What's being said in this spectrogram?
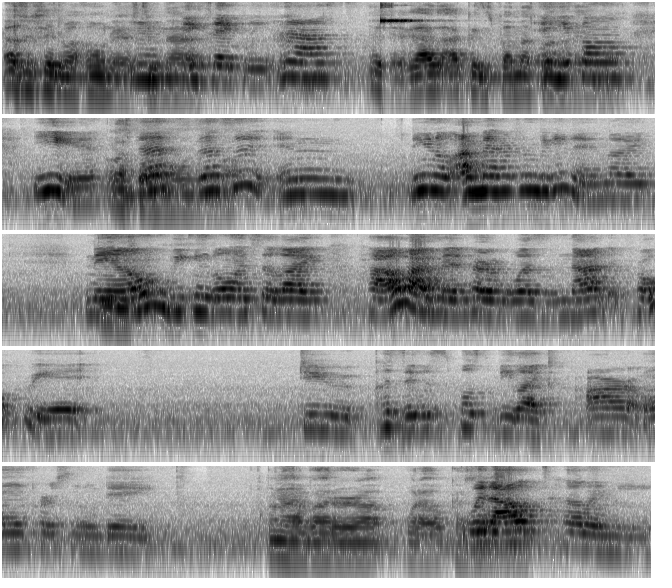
That's what she said to my phone ass too. Mm, Nas. exactly. Nas. Yeah, I, I couldn't spell my phone. And your phone. Yeah. That's That's what I wanted that's it. And you know, I met her from the beginning. Like now we can go into like how I met her was not appropriate. Do because it was supposed to be like our own personal day And I invited her out without without telling me.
